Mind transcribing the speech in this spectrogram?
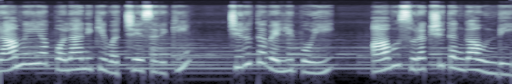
రామయ్య పొలానికి వచ్చేసరికి చిరుత వెళ్ళిపోయి ఆవు సురక్షితంగా ఉంది.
